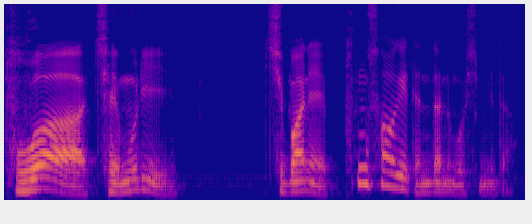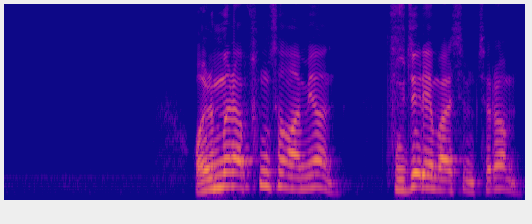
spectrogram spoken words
부와 재물이 집안에 풍성하게 된다는 것입니다. 얼마나 풍성하면 구절의 말씀처럼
